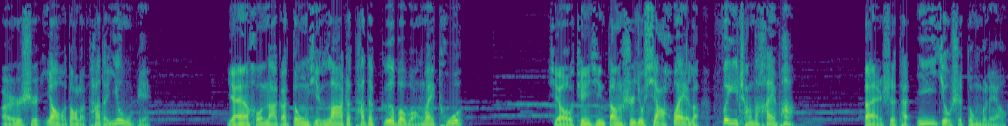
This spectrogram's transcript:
而是要到了他的右边，然后那个东西拉着他的胳膊往外拖。小甜心当时就吓坏了，非常的害怕，但是他依旧是动不了。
